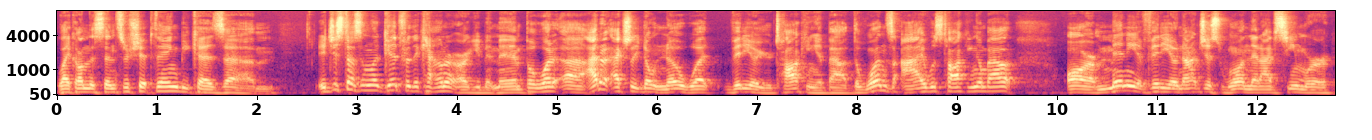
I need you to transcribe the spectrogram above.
like on the censorship thing because um, it just doesn't look good for the counter argument, man. But what uh, I don't actually don't know what video you're talking about. The ones I was talking about are many a video, not just one that I've seen where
